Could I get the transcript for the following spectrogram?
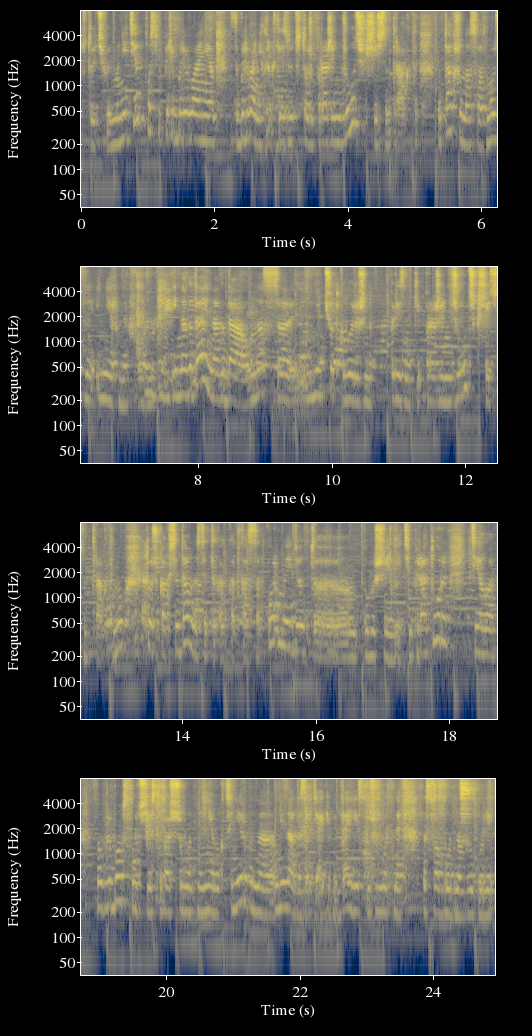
устойчивый иммунитет после переболевания. Заболевание характеризуется тоже поражением желудочно-кишечного тракта, но также у нас возможны и нервные формы. Иногда, иногда у нас э, не четко выражены признаки поражения желудочно-кишечного тракта. Ну, тоже, как всегда, у нас это как отказ от корма идет, э, повышение температуры тела. Но в любом случае, если ваше животное не вакцинировано, не надо затягивать. Да? Если животное на свободном выгуле,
